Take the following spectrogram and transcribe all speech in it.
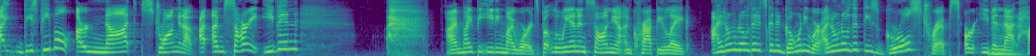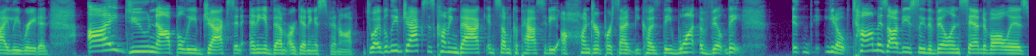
I these people are not strong enough. I, I'm sorry, even I might be eating my words, but Luann and Sonja on Crappie Lake. I don't know that it's going to go anywhere. I don't know that these girls' trips are even that mm. highly rated. I do not believe Jax and any of them are getting a spinoff. Do I believe Jax is coming back in some capacity? A hundred percent because they want a villain. They, you know, Tom is obviously the villain. Sandoval is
